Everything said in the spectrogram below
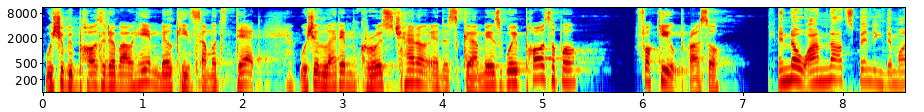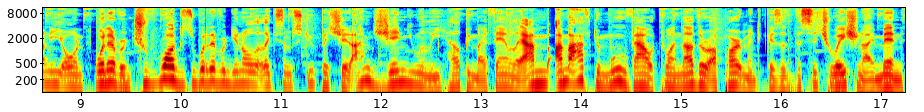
we should be positive about him milking someone's dead. We should let him grow his channel in the scummiest way possible. Fuck you, And no, I'm not spending the money on whatever drugs, whatever, you know, like some stupid shit. I'm genuinely helping my family. I'm, I'm I have to move out to another apartment because of the situation I'm in.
